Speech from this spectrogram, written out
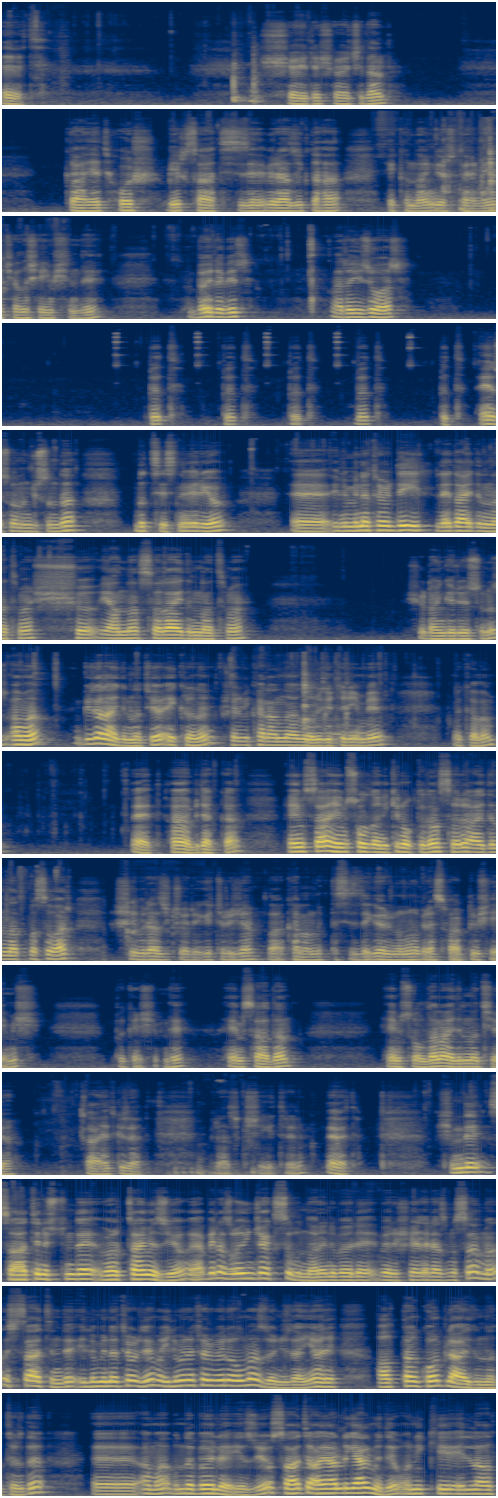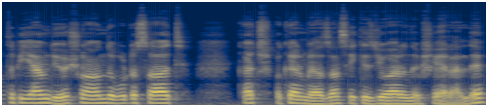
Evet. Şöyle şu açıdan gayet hoş bir saat size birazcık daha yakından göstermeye çalışayım şimdi. Böyle bir arayüzü var. Bıt bıt bıt bıt bıt. En sonuncusunda bıt sesini veriyor. Ee, illuminatör değil. LED aydınlatma. Şu yandan sarı aydınlatma. Şuradan görüyorsunuz. Ama güzel aydınlatıyor ekranı. Şöyle bir karanlığa doğru götüreyim bir. Bakalım. Evet. Ha bir dakika. Hem sağ hem soldan iki noktadan sarı aydınlatması var. Şu birazcık şöyle götüreceğim. Daha karanlıkta siz de görün onu. Biraz farklı bir şeymiş. Bakın şimdi. Hem sağdan hem soldan aydınlatıyor. Gayet güzel. Birazcık ışığı getirelim. Evet. Şimdi saatin üstünde World Time yazıyor. Ya biraz oyuncaksı bunlar. Hani böyle böyle şeyler yazması ama saatinde illuminatör diyor ama illuminatör böyle olmazdı önceden. Yani alttan komple aydınlatırdı. Ee, ama bunda böyle yazıyor. Saati ayarlı gelmedi. 12.56 PM diyor. Şu anda burada saat kaç? Bakarım birazdan. 8 civarında bir şey herhalde.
